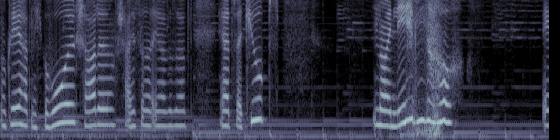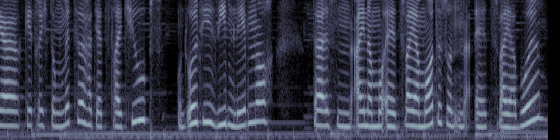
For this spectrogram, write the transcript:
Okay, er hat mich geholt. Schade. Scheiße, eher gesagt. Er hat zwei Cubes. Neun Leben noch. Er geht Richtung Mitte, hat jetzt drei Cubes und Ulti, sieben Leben noch. Da ist ein einer, äh, Zweier Mortis und ein äh, Zweier Bull.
